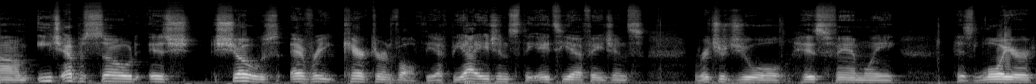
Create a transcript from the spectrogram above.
Um, each episode is shows every character involved: the FBI agents, the ATF agents, Richard Jewell, his family, his lawyer,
